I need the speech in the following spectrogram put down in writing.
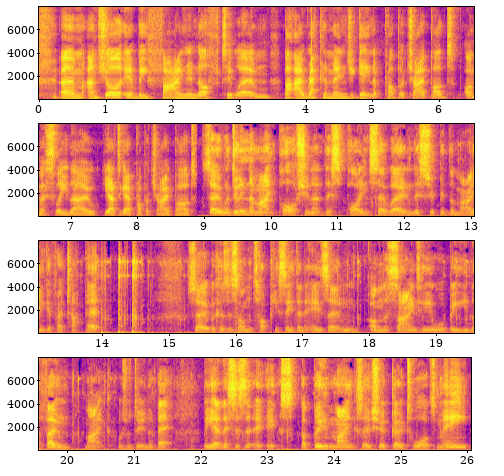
um, I'm sure it'll be fine enough to. Um, but I recommend you getting a proper tripod. Honestly, though, you have to get a proper tripod. So we're doing the mic portion at this point. So um, this should be the mic if I tap it. So because it's on top, you see, then it is um, on the side here will be the phone mic, which we'll do in a bit. But yeah, this is it's a boom mic, so it should go towards me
